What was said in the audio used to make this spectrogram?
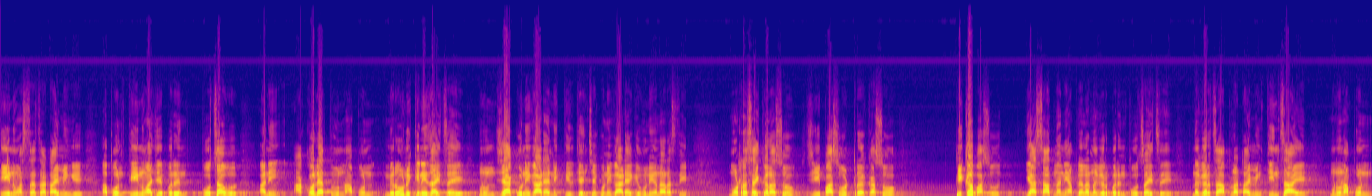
तीन वाजताचा टायमिंग आहे. आपण तीन वाजेपर्यंत पोचावं आणि अकोल्यातून आपण मिरवणुकीने जायचं आहे म्हणून ज्या कोणी गाड्या निघतील ज्यांचे कोणी गाड्या घेऊन येणार असतील मोटरसायकल असो जीप असो ट्रक असो पिकअप असो या साधनाने आपल्याला नगरपर्यंत पोचायचं आहे. नगरचा आपला टायमिंग तीनचा आहे. म्हणून आपण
